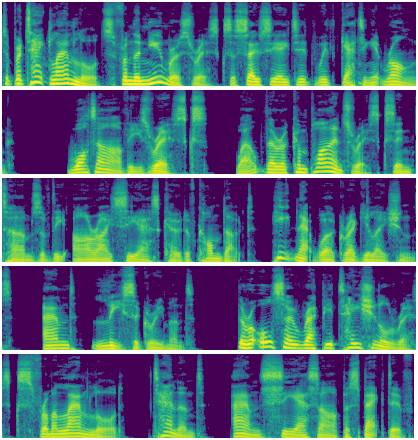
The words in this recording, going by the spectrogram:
to protect landlords from the numerous risks associated with getting it wrong. What are these risks? Well, there are compliance risks in terms of the RICS Code of Conduct, heat network regulations, and lease agreement. There are also reputational risks from a landlord, tenant, and CSR perspective.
